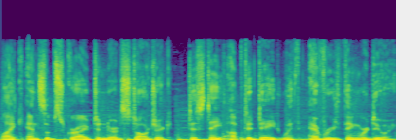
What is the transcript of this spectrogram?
like and subscribe to Nerdstalgic to stay up to date with everything we're doing.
